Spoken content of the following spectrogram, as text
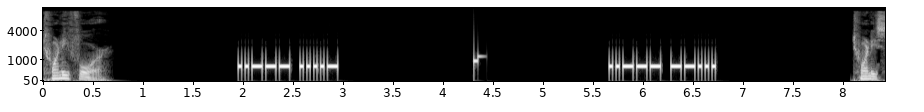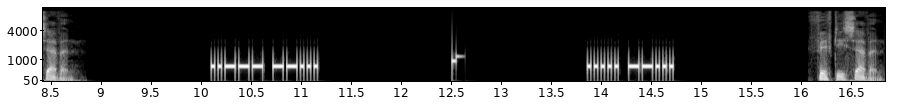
24. 27. 57.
